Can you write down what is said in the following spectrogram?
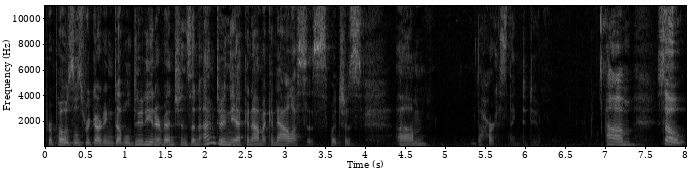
proposals regarding double duty interventions, and I'm doing the economic analysis, which is um, the hardest thing to do. Um, so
